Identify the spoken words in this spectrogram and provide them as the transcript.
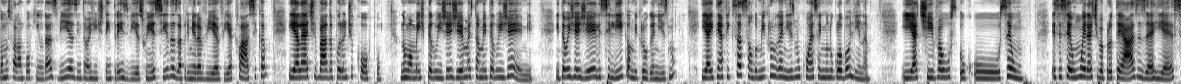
Vamos falar um pouquinho das vias. Então, a gente tem três vias conhecidas. A primeira via é a via clássica e ela é ativada por anticorpo, normalmente pelo IgG, mas também pelo IgM. Então, o IgG ele se liga ao microorganismo e aí tem a fixação do microorganismo com essa imunoglobulina e ativa o, o, o C1. Esse C1 ele ativa proteases RS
